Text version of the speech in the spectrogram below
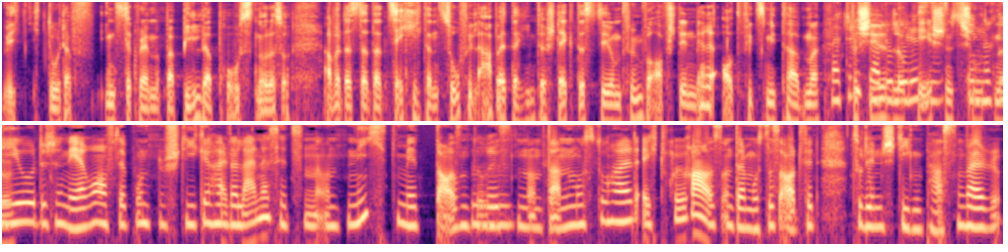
ich, ich tue da auf Instagram ein paar Bilder posten oder so. Aber dass da tatsächlich dann so viel Arbeit dahinter steckt, dass die um 5 Uhr aufstehen, mehrere Outfits mithaben, natürlich, weil verschiedene du Locations in? Rio de Janeiro auf der bunten Stiege halt alleine sitzen und nicht mit tausend Touristen und dann musst du halt echt früh raus und dann muss das Outfit zu den Stiegen passen, weil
